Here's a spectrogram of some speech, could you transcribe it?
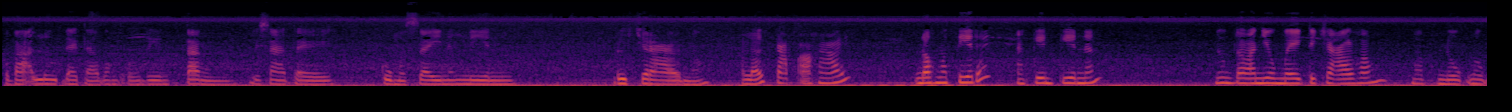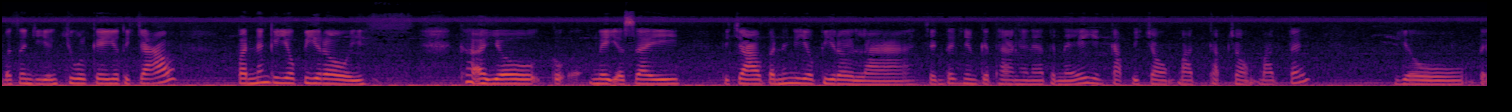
ពិបាកលូតដែរតើបងប្អូនរៀងតឹងដោយសារតែ គុំអាស័យនឹងមានឬច្រើនហ្នឹងឥឡូវកាប់អស់ហើយដោះមកទៀតឯងអាគៀនគៀនហ្នឹងខ្ញុំតើបានយកមេឃទៅចោលហងមកភ្នូកនោះបើសិនជាយើងជួលគេយកទៅចោលប៉ុណ្ណឹងគេយក200ក៏យកមេឃអាស័យទៅចោលប៉ុណ្្នឹងគេយក200ដុល្លារអញ្ចឹងទៅខ្ញុំគិតថាថ្ងៃណាទៅណេយើងកាប់វាចងបាច់កាប់ចងបាច់ទៅ យកទៅ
